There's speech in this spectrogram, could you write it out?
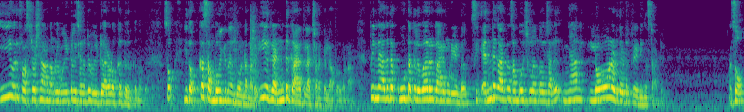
ഈ ഒരു ഫ്രസ്ട്രേഷനാണ് നമ്മൾ വീട്ടിൽ ചെന്നിട്ട് വീട്ടുകാരോടൊക്കെ തീർക്കുന്നത്. സോ ഇതൊക്കെ സംഭവിക്കുന്നത് എന്തുകൊണ്ടാണെന്ന് അറിയാം? ഈ രണ്ട് കാര്യത്തിൽ അച്ചടക്കമില്ലാത്തത് കൊണ്ടാണ്. പിന്നെ അതിന്റെ കൂട്ടത്തിൽ വേറൊരു കാര്യം കൂടിയുണ്ട്. സി എന്റെ കാര്യത്തിൽ സംഭവിച്ചിട്ടുള്ളത് എന്താണെന്ന് വെച്ചാൽ ഞാൻ ലോൺ എടുത്തിട്ട് ട്രേഡിങ് സ്റ്റാർട്ട് ചെയ്തു. സോ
